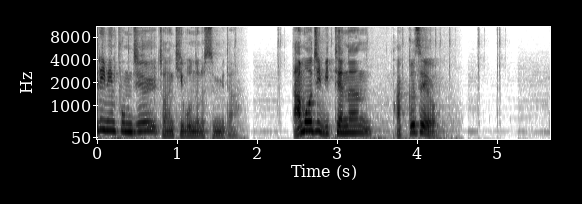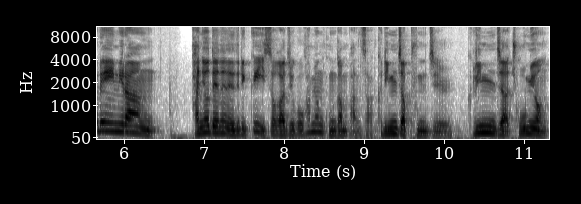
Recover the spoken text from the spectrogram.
스트리밍 품질 저는 기본으로 씁니다 나머지 밑에는 다 끄세요 프레임이랑 관여되는 애들이 꽤 있어가지고 화면 공간 반사, 그림자 품질, 그림자 조명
